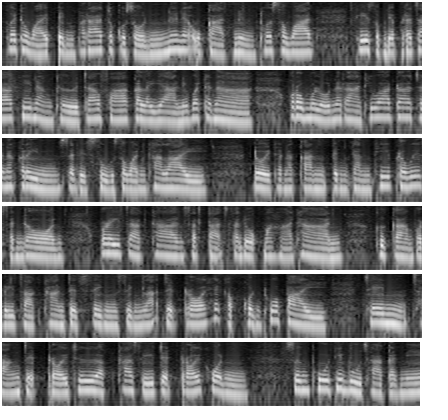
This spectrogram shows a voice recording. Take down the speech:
เพื่อถวายเป็นพระราชกุศลเนื่องในโอกาสหนึ่งทศวรรษ ที่สมเด็จพระเจ้าพี่นางเธอเจ้าฟ้ากัลยาณิวัฒนา กรมหลวงนราธิวาสราชนครินทร์เสด็จสู่สวรรคาลัย โดยธนาการเป็นกันที่พระเวสสันดร บริจาคทานสัตตะสดกมหาทาน คือการบริจาคทานเจ็ดสิ่ง สิ่งละ 700 ให้กับคนทั่วไป เช่น ช้าง 700 เชือกทาสี 700 คน ซึ่งผู้ที่บูชากันนี้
